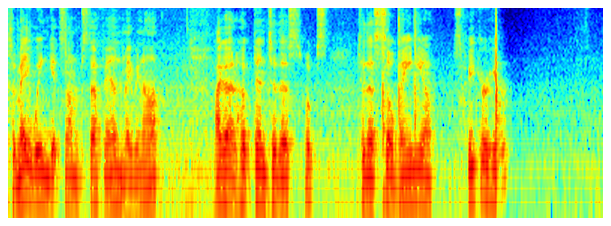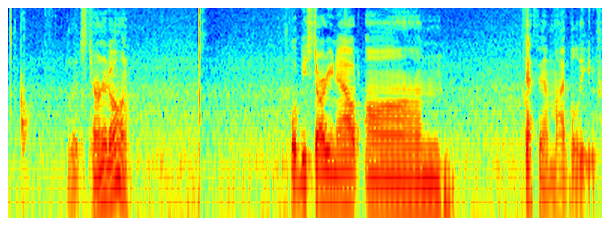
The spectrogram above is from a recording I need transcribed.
So maybe we can get some stuff in, maybe not. I got hooked into this, whoops, to this Sylvania speaker here. Let's turn it on. We'll be starting out on FM, I believe.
